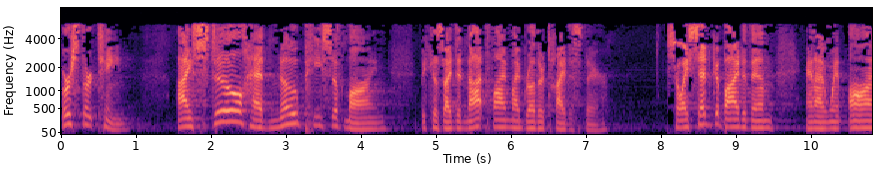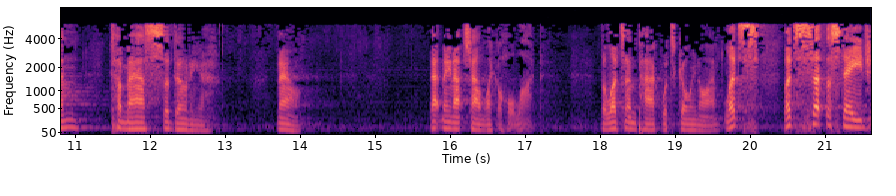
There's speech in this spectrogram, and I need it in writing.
verse 13, I still had no peace of mind because I did not find my brother Titus there. So I said goodbye to them and I went on to Macedonia. Now, that may not sound like a whole lot, but let's unpack what's going on. Let's Let's set the stage,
